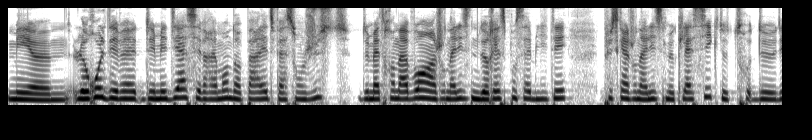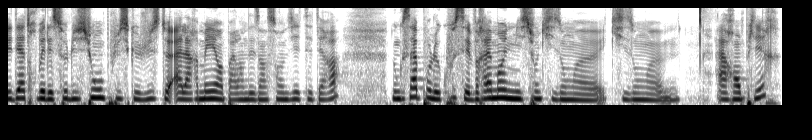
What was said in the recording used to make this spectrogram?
Mais euh, le rôle des, médias, c'est vraiment d'en parler de façon juste, de mettre en avant un journalisme de responsabilité plus qu'un journalisme classique, d'aider de, à trouver des solutions plus que juste alarmer en parlant des incendies, etc. Donc ça, pour le coup, c'est vraiment une mission qu'ils ont à remplir.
